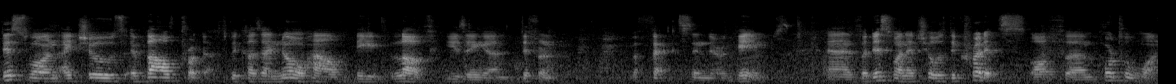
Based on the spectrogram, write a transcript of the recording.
This one I chose a Valve product because I know how they love using uh, different effects in their games. And for this one I chose the credits of um, Portal 1.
